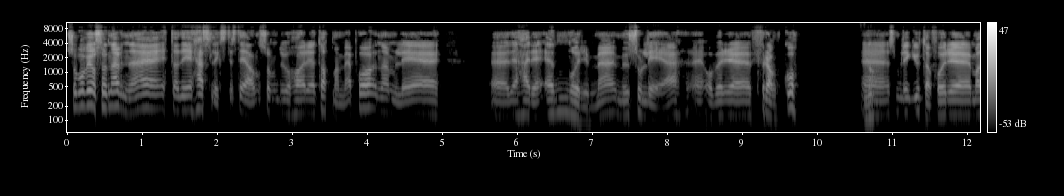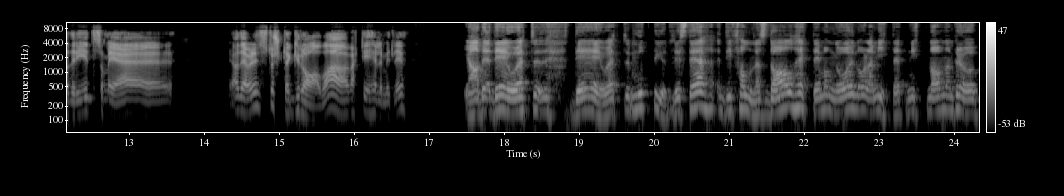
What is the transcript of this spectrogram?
Så må vi også nevne et av de hesligste stedene som du har tatt meg med på, nemlig eh, det her enorme mausoleet eh, over Franco. Ja. Som ligger utafor Madrid, som er ja, det er vel den største grava jeg har vært i hele mitt liv. Ja, det, det, er et, det, er jo et, motbydelig sted. De falnes dal het det i mange år. Nå har de gitt det et nytt navn. De prøver å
